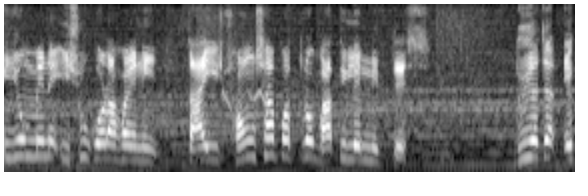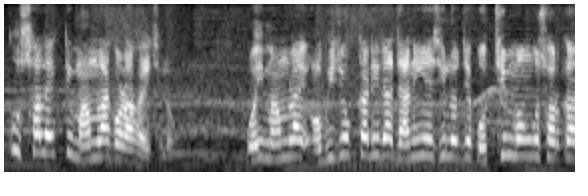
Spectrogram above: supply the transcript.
নিয়ম মেনে ইস্যু করা হয়নি, তাই শংসাপত্র বাতিলের নির্দেশ। দুই হাজার একুশ সালে একটি মামলা করা হয়েছিল। ওই মামলায় অভিযোগকারীরা জানিয়েছিল যে পশ্চিমবঙ্গ সরকার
